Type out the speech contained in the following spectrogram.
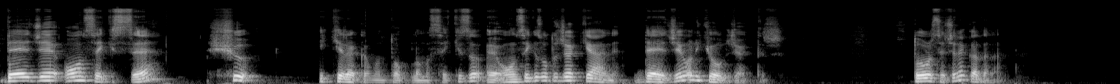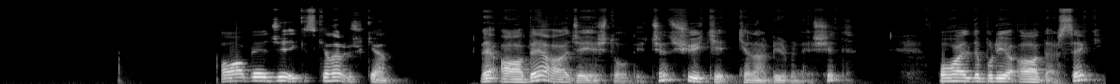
BC 18 ise şu iki rakamın toplamı 8, 18 olacak yani. DC 12 olacaktır. Doğru seçenek Adana. ABC ikizkenar üçgen ve AB AC eşit olduğu için şu iki kenar birbirine eşit. O halde buraya A dersek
